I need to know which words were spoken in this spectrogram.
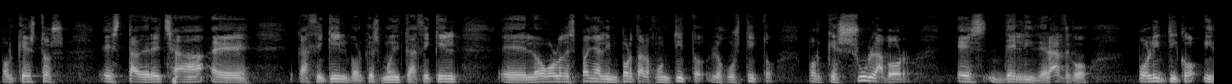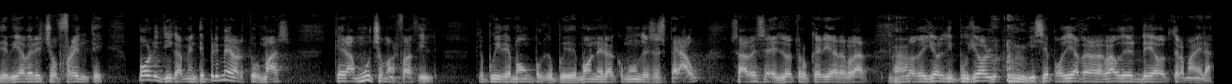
porque estos, esta derecha eh, caciquil, porque es muy caciquil, eh, luego lo de España le importa lo juntito, lo justito, porque su labor es de liderazgo político y debía haber hecho frente políticamente, primero a Artur Mas, que era mucho más fácil que Puigdemont, porque Puigdemont era como un desesperado, ¿sabes? El otro quería arreglar lo de Jordi Pujol y se podía haber arreglado de, de otra manera.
